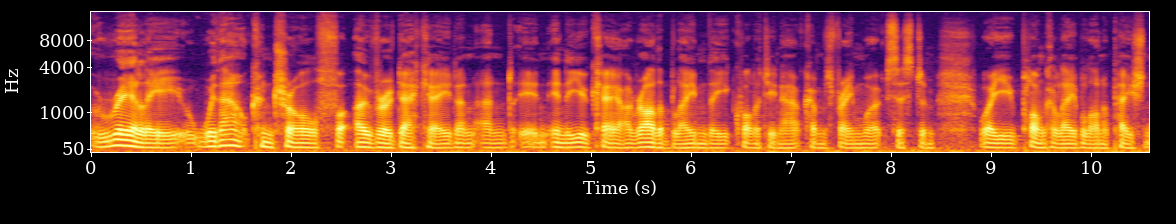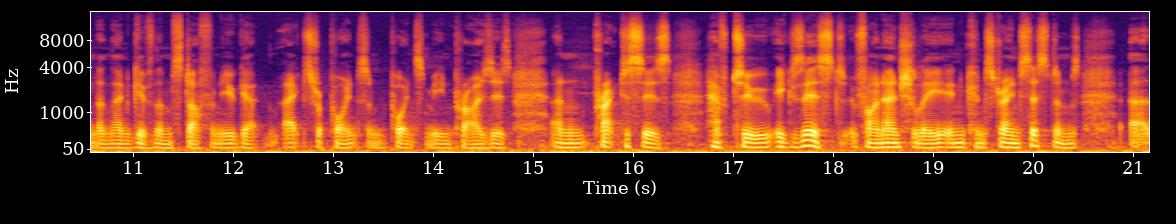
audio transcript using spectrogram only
really without control for over a decade. And, and in, in the UK, I rather blame the quality and outcomes framework system, where you plonk a label on a patient and then give them stuff and you get extra points, and points mean prizes. And practices have to exist financially in constrained systems. Uh,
